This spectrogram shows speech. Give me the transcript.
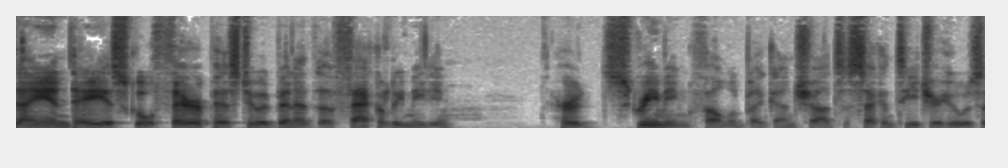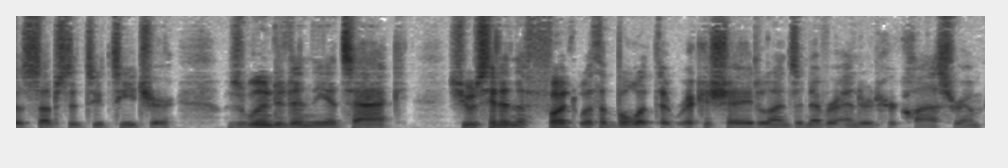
Diane Day, a school therapist who had been at the faculty meeting, heard screaming followed by gunshots. A second teacher, who was a substitute teacher, was wounded in the attack. She was hit in the foot with a bullet that ricocheted. Lanza never entered her classroom.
